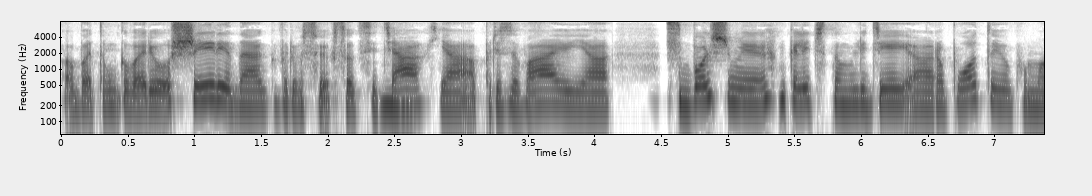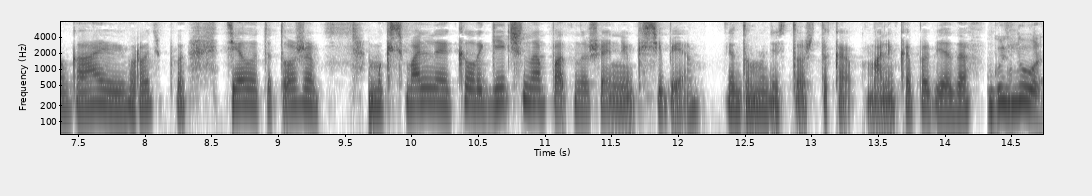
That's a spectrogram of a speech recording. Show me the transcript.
об этом говорю шире, да, говорю в своих соцсетях, mm. я призываю, я с большим количеством людей а, работаю, помогаю, и вроде бы делаю это тоже максимально экологично по отношению к себе. Я думаю, здесь тоже такая маленькая победа. Гульнур,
